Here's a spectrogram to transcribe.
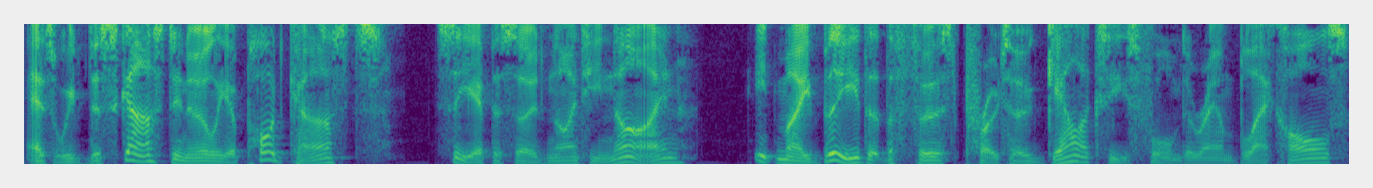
As we've discussed in earlier podcasts, See episode 99. It may be that the first proto-galaxies formed around black holes,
